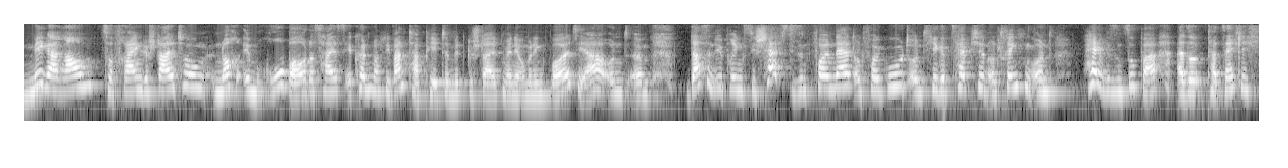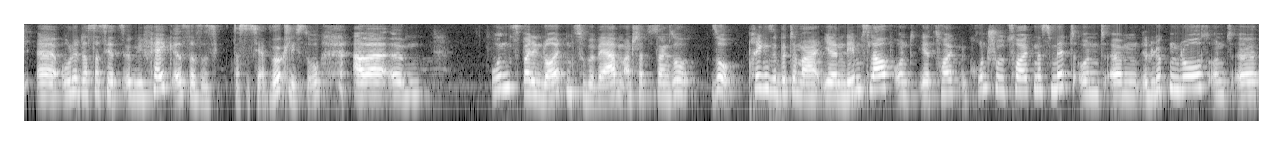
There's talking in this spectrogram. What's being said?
mega Raum zur freien Gestaltung, noch im Rohbau. Das heißt, ihr könnt noch die Wandtapete mitgestalten, wenn ihr unbedingt wollt, ja. Und ähm, das sind übrigens die Chefs, die sind voll nett und voll gut und hier gibt's Häppchen und Trinken und hey, wir sind super. Also tatsächlich, äh, ohne dass das jetzt irgendwie fake ist, das ist, das ist ja wirklich so, aber ähm, uns bei den Leuten zu bewerben, anstatt zu sagen, so, so, bringen Sie bitte mal Ihren Lebenslauf und Ihr Zeug, Grundschulzeugnis mit und ähm, lückenlos und äh,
